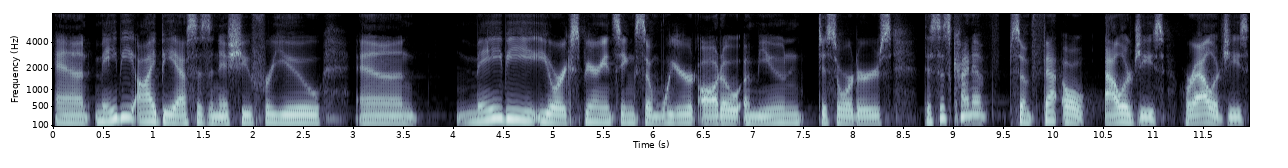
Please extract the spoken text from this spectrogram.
and maybe IBS is an issue for you and maybe you're experiencing some weird autoimmune disorders. This is kind of some fat, oh, allergies or allergies.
